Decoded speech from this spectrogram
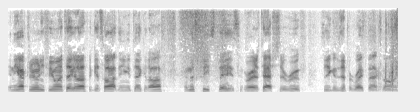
in the afternoon, if you want to take it off, it gets hot, then you can take it off. And this piece stays right attached to the roof, so you can zip it right back on.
